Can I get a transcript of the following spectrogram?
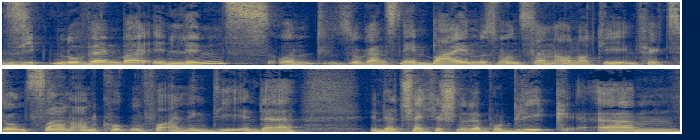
7. November in Linz. Und so ganz nebenbei müssen wir uns dann auch noch die Infektionszahlen angucken, vor allen Dingen die in der, in der Tschechischen Republik. Ähm,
